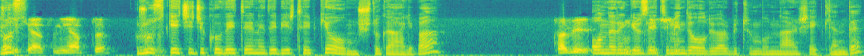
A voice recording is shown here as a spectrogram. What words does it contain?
Rus, Harekatını yaptı. Rus geçici kuvvetlerine de bir tepki olmuştu galiba. Tabii. Onların Rus gözetiminde geçici... oluyor bütün bunlar şeklinde.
